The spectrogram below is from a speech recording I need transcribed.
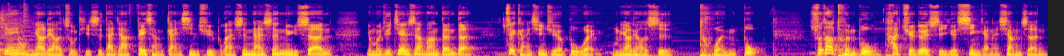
今天我们要聊的主题是大家非常感兴趣，不管是男生女生有没有去健身房等等，最感兴趣的部位，我们要聊的是臀部。说到臀部，它绝对是一个性感的象征。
